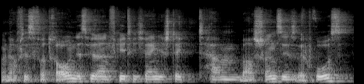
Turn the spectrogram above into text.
und auch das Vertrauen, das wir dann Friedrich reingesteckt haben, war schon sehr, sehr groß.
